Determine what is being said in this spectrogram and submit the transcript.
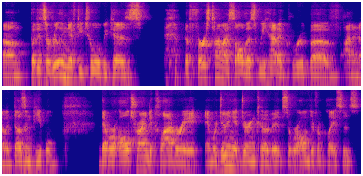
Um, but it's a really nifty tool because the first time I saw this, we had a group of I don't know a dozen people that we're all trying to collaborate and we're doing it during covid so we're all in different places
